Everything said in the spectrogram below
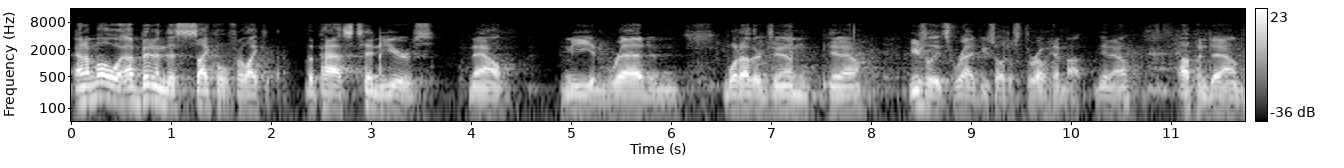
And I'm all, I've been in this cycle for like the past 10 years now. Me and Red and what other Jim, you know. Usually it's Red. Usually I'll just throw him up, you know, up and down.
